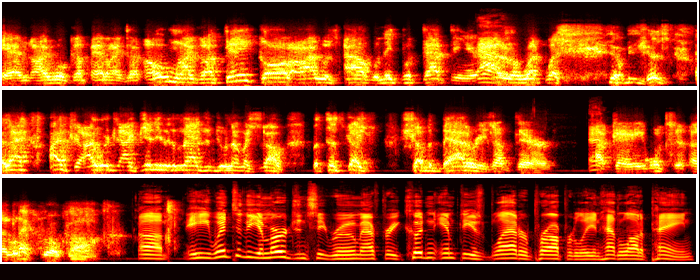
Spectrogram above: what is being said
and I woke up and I thought, oh my God, thank God I was out when they put that thing in. I don't know what was, you know, because and I, I, I would, I can't even imagine doing that myself. But this guy shoving batteries up there. Okay, he wants an electro cock. Um, he went to the emergency room after he couldn't empty his bladder properly and had a lot of pain.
